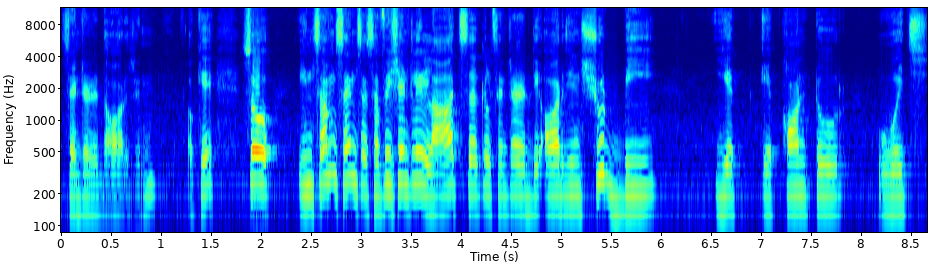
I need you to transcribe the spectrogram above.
centered at the origin okay. So in some sense a sufficiently large circle centered at the origin should be a, a contour which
